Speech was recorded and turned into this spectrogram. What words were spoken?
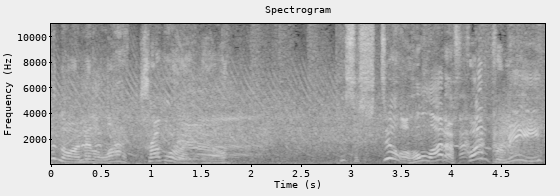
Even though I'm in a lot of trouble right now, this is still a whole lot of fun for me.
